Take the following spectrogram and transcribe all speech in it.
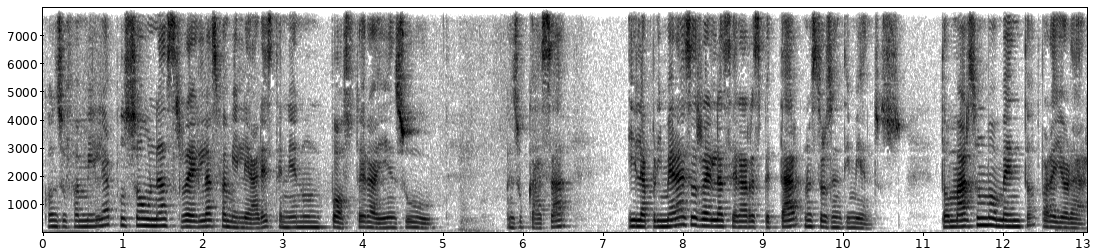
Con su familia puso unas reglas familiares, tenían un póster ahí en su, en su casa y la primera de esas reglas era respetar nuestros sentimientos, tomarse un momento para llorar,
